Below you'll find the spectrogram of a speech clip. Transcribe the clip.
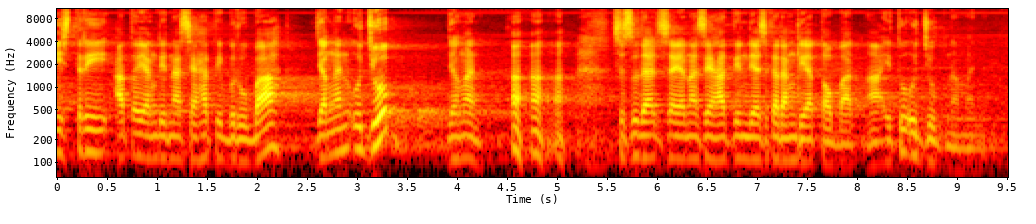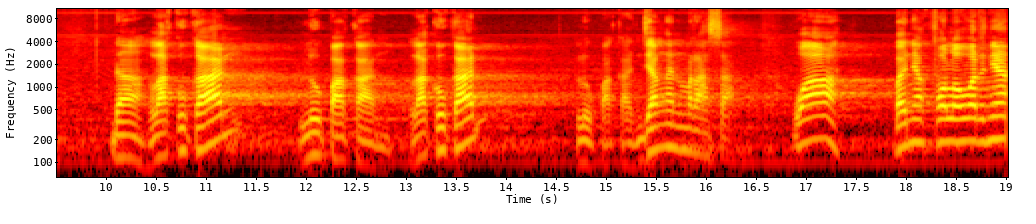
istri atau yang dinasehati berubah, jangan ujub, jangan. Sesudah saya nasihatin dia sekarang dia tobat. Nah, itu ujub namanya. Dah, lakukan, lupakan lakukan, lupakan. Jangan merasa, wah banyak followernya,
